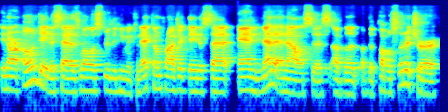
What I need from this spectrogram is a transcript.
in our own data set as well as through the human connectome project data set and meta-analysis of the of the published literature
